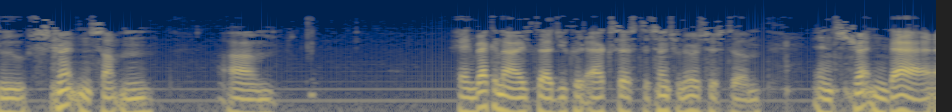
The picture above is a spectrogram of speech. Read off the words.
to strengthen something, um, and recognize that you could access the central nervous system and strengthen that,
